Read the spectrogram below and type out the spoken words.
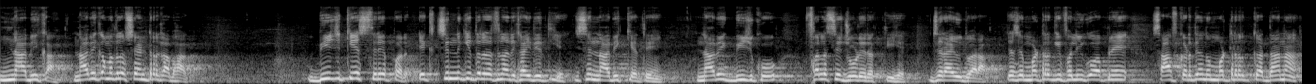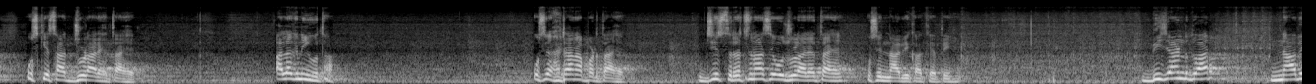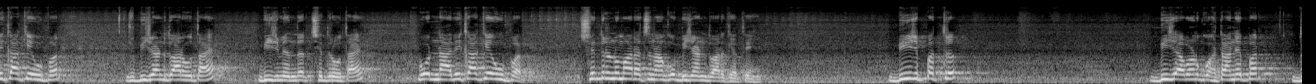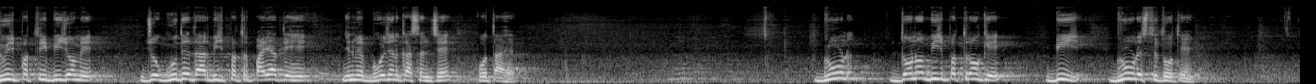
नाभिका। नाभिका मतलब सेंटर का भाग। बीज के सिरे पर एक चिन्ह की तरह रचना दिखाई देती है, जिसे नाभिक कहते हैं। नाभिक बीज को फल से जोड़े रखती है, जरायु द्वारा। जैसे मटर की फली को अपने साफ़ करते हैं तो मटर का दाना उसके साथ जुड़ा रहता है। अलग नहीं होता। उसे हटाना पड़ता है। जिस रचना से वो जुड़ा रहता है, उसे नाभिका कहते हैं। बीजांड द्वार नाभिका के ऊपर, जो बीजांड द्वार होता है, बीज में अंदर छिद्र होता है, वो नाभिका के ऊपर छिद्रनुमा रचना को बीजांड द्वार कहते हैं। बीज पत्र बीज आवरण को हटाने पर द्विजपत्री बीजों में जो गूदेदार बीज पत्र पाए जाते हैं, जिनमें भोजन का संचय होता है। भ्रूण, दोनों बीज पत्रों के बीज भ्रूण स्थित होते हैं।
